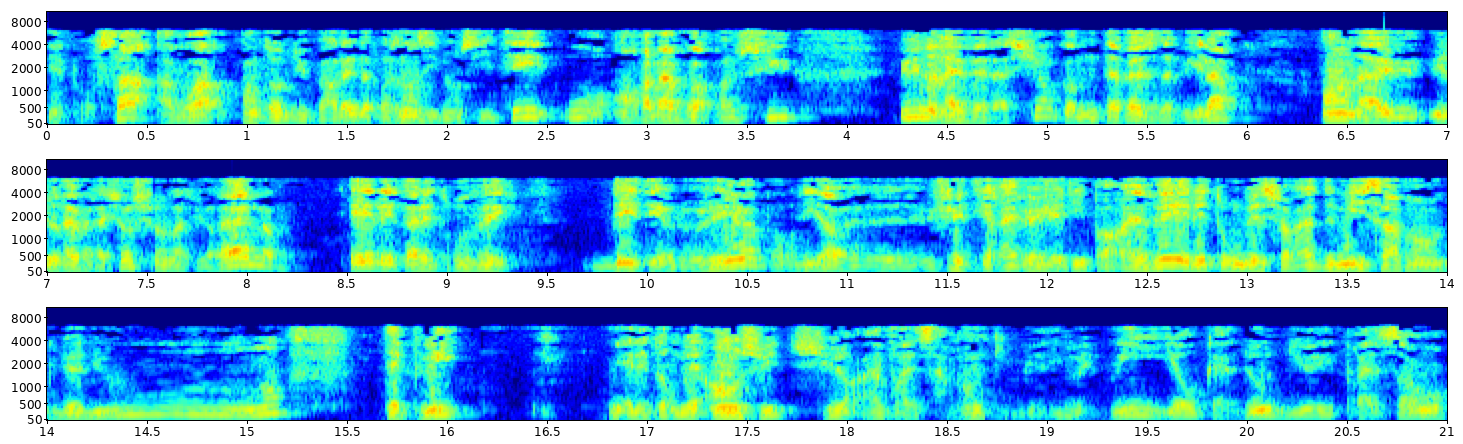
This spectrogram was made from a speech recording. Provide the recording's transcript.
et pour ça, avoir entendu parler de la présence d'immensité, ou en avoir reçu une révélation comme Thérèse d'Avila on a eu une révélation surnaturelle, et elle est allée trouver des théologiens pour dire euh, j'ai-t-il rêvé, j'ai-t-il pas rêvé, elle est tombée sur un demi-savant qui lui a dit et puis elle est tombée ensuite sur un vrai savant qui lui a dit mais oui, il n'y a aucun doute, Dieu est présent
